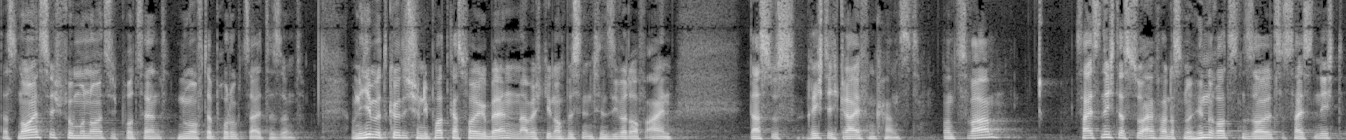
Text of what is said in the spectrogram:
dass 90, 95 Prozent nur auf der Produktseite sind. Und hiermit könnte ich schon die Podcast-Folge beenden, aber ich gehe noch ein bisschen intensiver darauf ein, dass du es richtig greifen kannst. Und zwar, das heißt nicht, dass du einfach das nur hinrotzen sollst, das heißt nicht,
